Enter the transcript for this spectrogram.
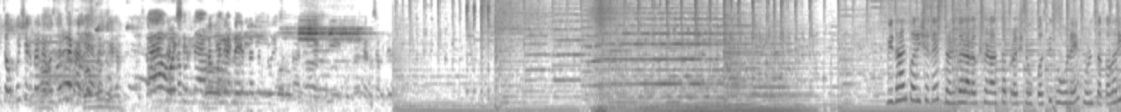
चौकशी एकदा व्यवस्थित विधान परिषदेत धनगर आरक्षणाचा प्रश्न उपस्थित होऊ नये म्हणून सत्ताधारी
